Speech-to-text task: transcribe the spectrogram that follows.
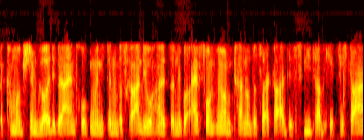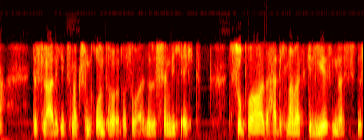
da kann man bestimmt Leute beeindrucken, wenn ich dann über das Radio halt dann über iPhone hören kann oder sage, ah, das Lied habe ich jetzt nicht da, das lade ich jetzt mal schon runter oder so. Also das finde ich echt super. Da hatte ich mal was gelesen, dass das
